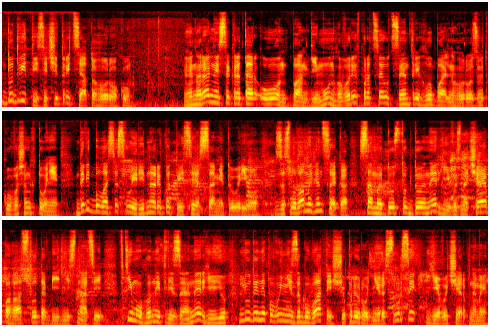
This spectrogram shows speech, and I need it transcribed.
до 2030 року. Генеральний секретар ООН пан Гімун говорив про це у центрі глобального розвитку у Вашингтоні, де відбулася своєрідна репетиція саміту у Ріо. За словами генсека, саме доступ до енергії визначає багатство та бідність націй. Втім, у гонитві за енергією люди не повинні забувати, що природні ресурси є вичерпними.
